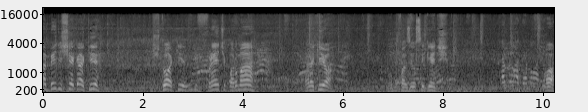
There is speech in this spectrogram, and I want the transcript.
Acabei de chegar aqui. Estou aqui de frente para o mar. Olha aqui, ó. Vamos fazer o seguinte. Ó.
